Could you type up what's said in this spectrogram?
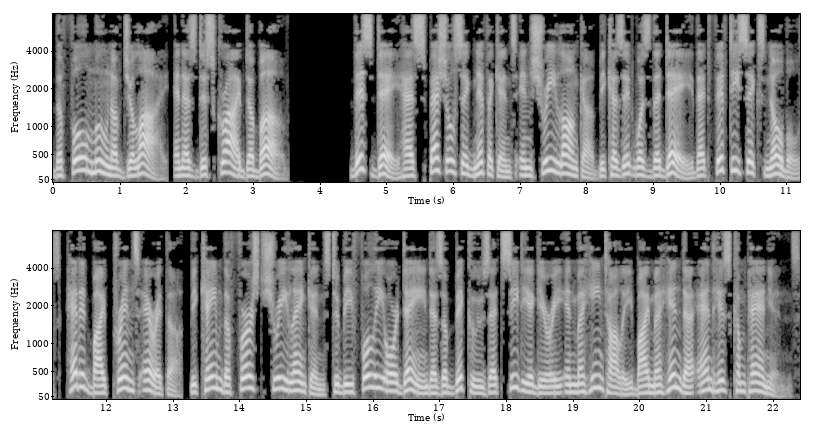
the full moon of July, and is described above. This day has special significance in Sri Lanka because it was the day that 56 nobles, headed by Prince Aritha, became the first Sri Lankans to be fully ordained as a bhikkhus at Cetiyagiri in Mihintale by Mahinda and his companions.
